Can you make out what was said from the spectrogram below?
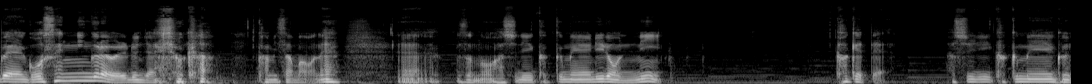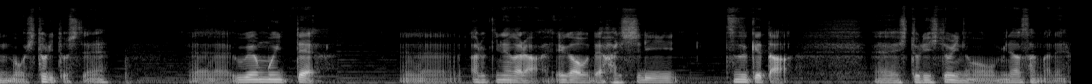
べ5000人ぐらいはれるんじゃないでしょうか。神様はね、えー、その走り革命理論にかけて走り革命軍の一人としてねえー、上向いて、えー、歩きながら笑顔で走り続けた、えー、一人一人の皆さんがね、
